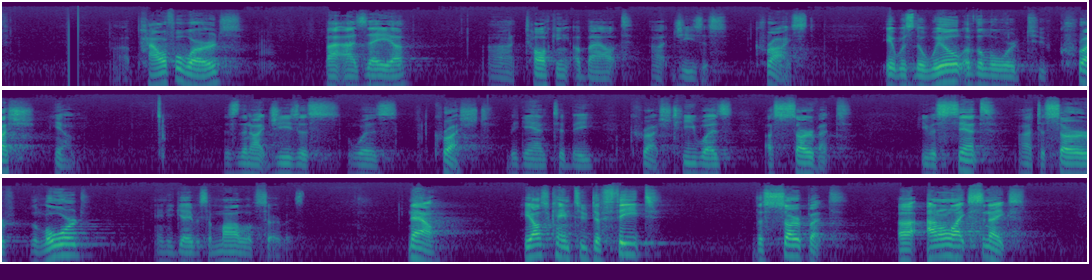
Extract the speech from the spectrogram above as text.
Powerful words by Isaiah uh, talking about uh, Jesus Christ. It was the will of the Lord to crush him. This is the night Jesus was crushed, began to be crushed. He was a servant. He was sent uh, to serve the Lord, and he gave us a model of service. Now, he also came to defeat the serpent. Uh, I don't like snakes.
